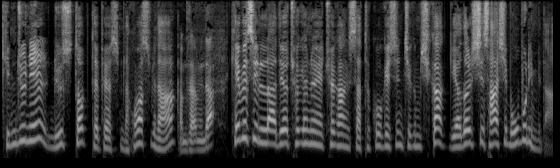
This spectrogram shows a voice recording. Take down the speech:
김준일 뉴스톱 대표였습니다. 고맙습니다. 감사합니다. KBS 일라디오 최경영의 최강시사 듣고 계신 지금 시각 8시 45분입니다.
